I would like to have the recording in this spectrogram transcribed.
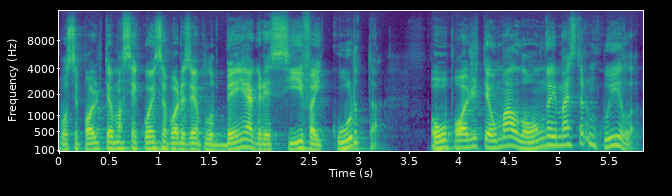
Você pode ter uma sequência, por exemplo, bem agressiva e curta, ou pode ter uma longa e mais tranquila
